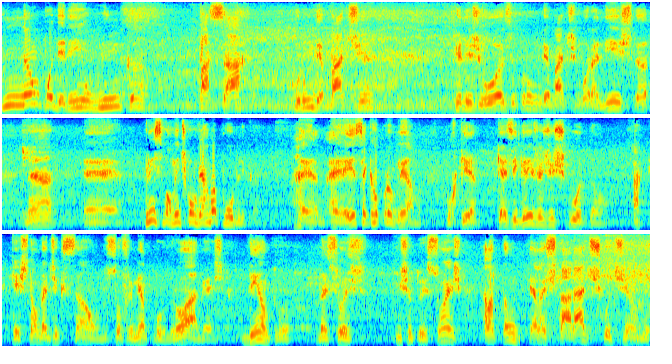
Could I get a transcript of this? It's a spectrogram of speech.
não poderiam nunca passar por um debate religioso, por um debate moralista, né? É, principalmente com verba pública. É, é, esse é que é o problema, porque que as igrejas discutam a questão da adicção, do sofrimento por drogas, dentro das suas instituições, ela, tão, ela estará discutindo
